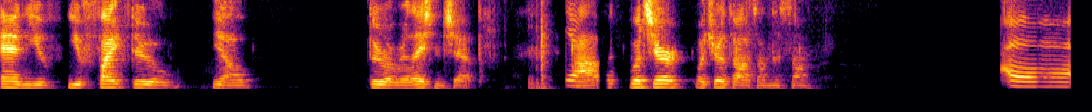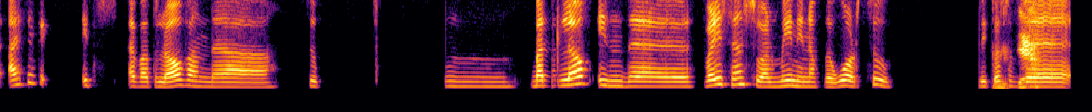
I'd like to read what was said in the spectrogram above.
and you you fight through you know through a relationship. Yeah. Uh, what's your what's your thoughts on this song? Uh, I think it's about love and uh, to, um, but love in the very sensual meaning of the word too, because of yeah. the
